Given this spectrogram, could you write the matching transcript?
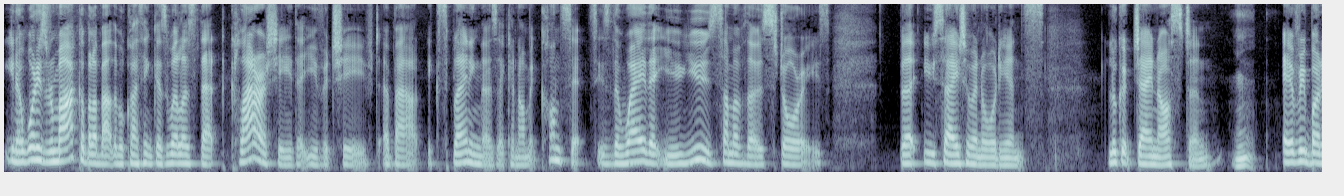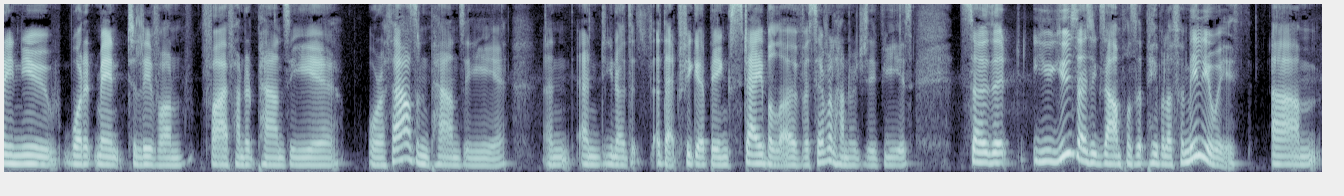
you know, what is remarkable about the book, I think, as well as that clarity that you've achieved about explaining those economic concepts, is the way that you use some of those stories. But you say to an audience, look at Jane Austen. Mm. Everybody knew what it meant to live on five hundred pounds a year or a thousand pounds a year, and and you know that, that figure being stable over several hundreds of years, so that you use those examples that people are familiar with um,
